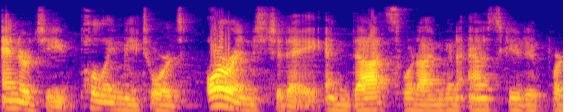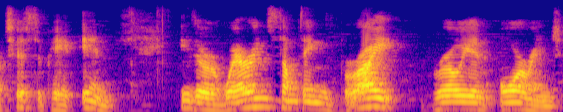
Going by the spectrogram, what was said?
energy pulling me towards orange today, and that's what I'm going to ask you to participate in. Either wearing something bright, brilliant orange,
